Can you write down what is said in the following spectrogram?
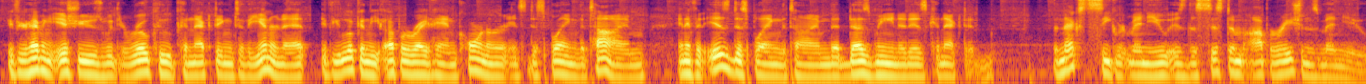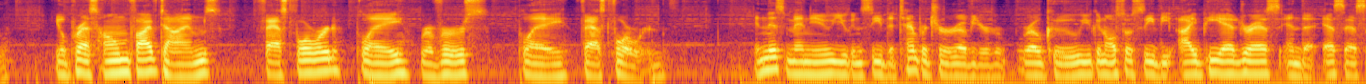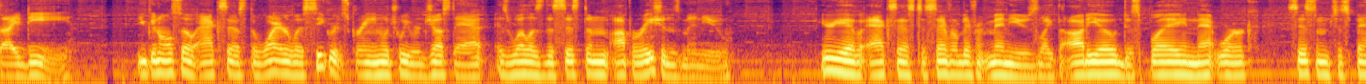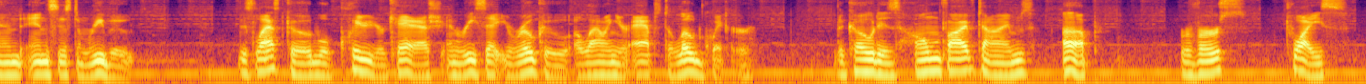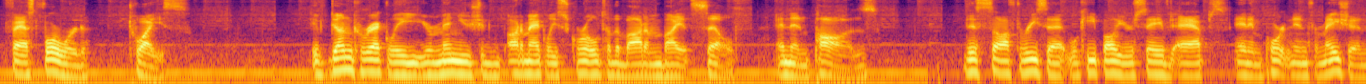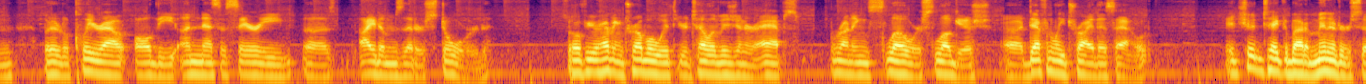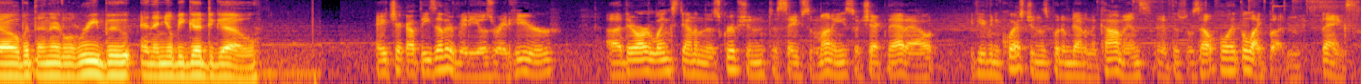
If you're having issues with your Roku connecting to the internet, if you look in the upper right hand corner, it's displaying the time, and if it is displaying the time, that does mean it is connected. The next secret menu is the System Operations menu. You'll press Home five times, fast forward, play, reverse, play, fast forward. In this menu, you can see the temperature of your Roku. You can also see the IP address and the SSID. You can also access the wireless secret screen, which we were just at, as well as the system operations menu. Here you have access to several different menus like the audio, display, network, system suspend, and system reboot. This last code will clear your cache and reset your Roku, allowing your apps to load quicker. The code is home five times, up, reverse, twice, fast forward, twice. If done correctly, your menu should automatically scroll to the bottom by itself, and then pause. This soft reset will keep all your saved apps and important information, but it'll clear out all the unnecessary uh, items that are stored. So if you're having trouble with your television or apps running slow or sluggish, uh, definitely try this out. It should take about a minute or so, but then it'll reboot and then you'll be good to go. Hey, check out these other videos right here. Uh, there are links down in the description to save some money, so check that out. If you have any questions, put them down in the comments, and if this was helpful, hit the like button. Thanks.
